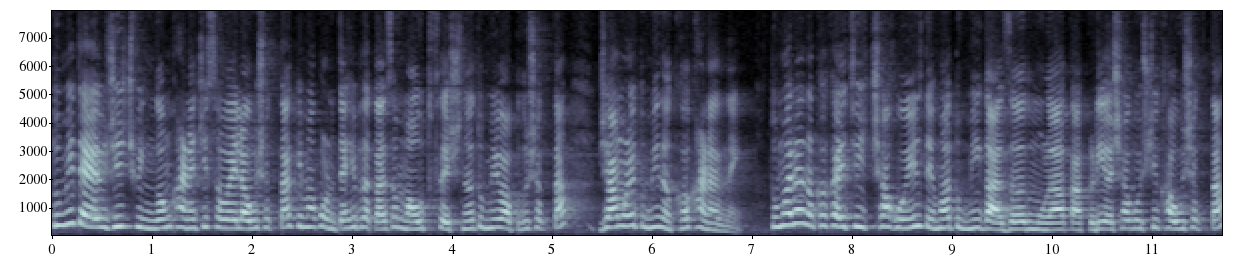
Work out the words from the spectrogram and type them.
तुम्ही त्याऐवजी च्विंगम खाण्याची सवय लावू शकता किंवा कोणत्याही प्रकारचं माउथ फ्रेशनर तुम्ही वापरू शकता ज्यामुळे तुम्ही नखं खाणार नाही. तुम्हाला नखं खायची इच्छा होईल तेव्हा तुम्ही गाजर मुळा काकडी अशा गोष्टी खाऊ शकता.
